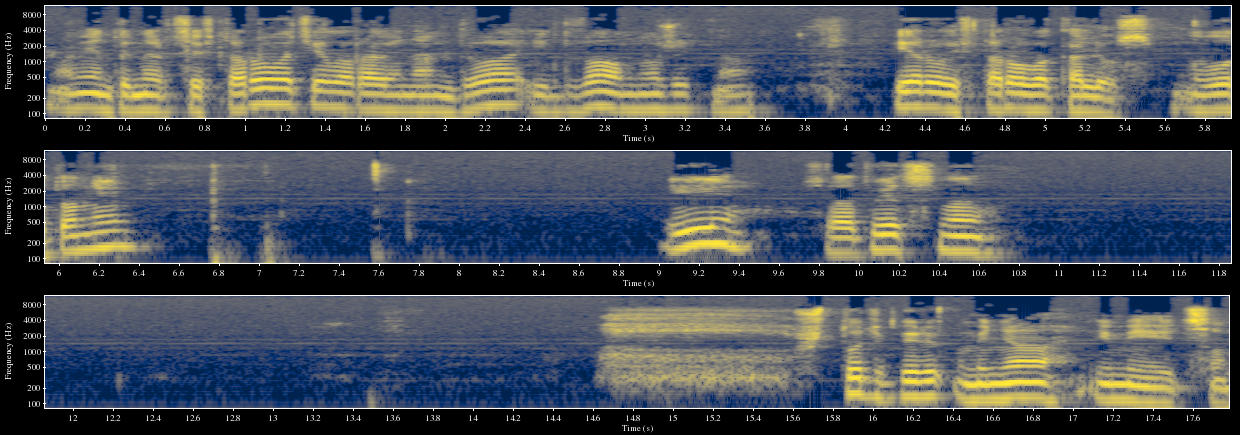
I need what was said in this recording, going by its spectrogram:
момент инерции второго тела равен М2 и 2 умножить на первого и второго колес. Вот они. И, соответственно, что теперь у меня имеется?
